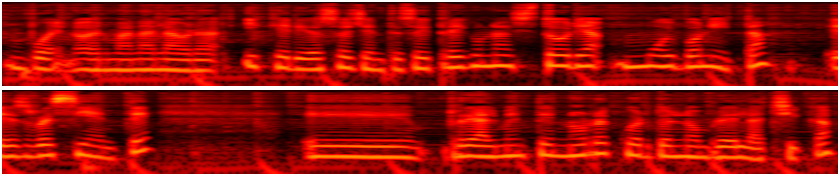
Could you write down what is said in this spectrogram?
Bueno, hermana Laura y queridos oyentes, hoy traigo una historia muy bonita, es reciente. Eh, realmente no recuerdo el nombre de la chica,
